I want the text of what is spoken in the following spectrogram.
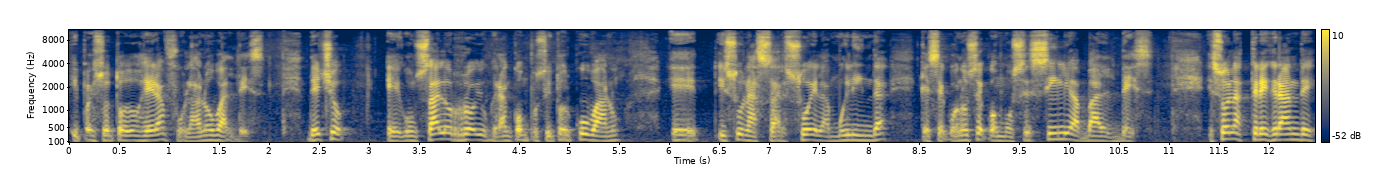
Y por eso todos eran fulano Valdés. De hecho, eh, Gonzalo Royo, un gran compositor cubano, hizo una zarzuela muy linda que se conoce como Cecilia Valdés. Son las tres grandes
